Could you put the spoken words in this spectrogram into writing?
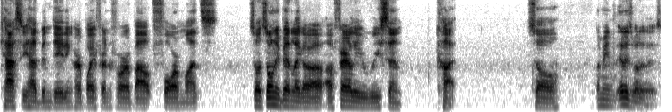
Cassie had been dating her boyfriend for about four months. So it's only been like a, a fairly recent cut. So, I mean, it is what it is.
